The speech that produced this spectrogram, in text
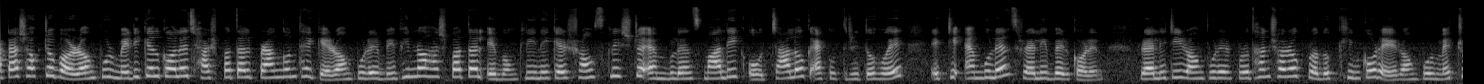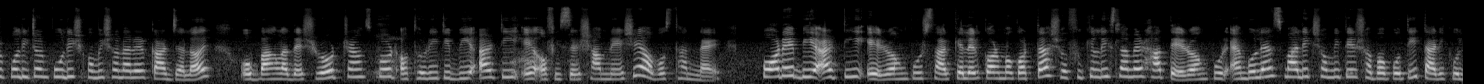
আটাশ অক্টোবর রংপুর মেডিকেল কলেজ হাসপাতাল প্রাঙ্গণ থেকে রংপুরের বিভিন্ন হাসপাতাল এবং ক্লিনিকের সংশ্লিষ্ট অ্যাম্বুলেন্স মালিক ও চালক একত্রিত হয়ে একটি অ্যাম্বুলেন্স র্যালি বের করেন। র্যালিটি রংপুরের প্রধান সড়ক প্রদক্ষিণ করে রংপুর মেট্রোপলিটন পুলিশ কমিশনারের কার্যালয় ও Bangladesh road transport authority BRT A অফিসের সামনে এসে অবস্থান নেয়। পরে বিআরটি এ রংপুর সার্কেলের কর্মকর্তা শফিকুল ইসলামের হাতে রংপুর অ্যাম্বুলেন্স মালিক সমিতির সভাপতি তারিকুল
